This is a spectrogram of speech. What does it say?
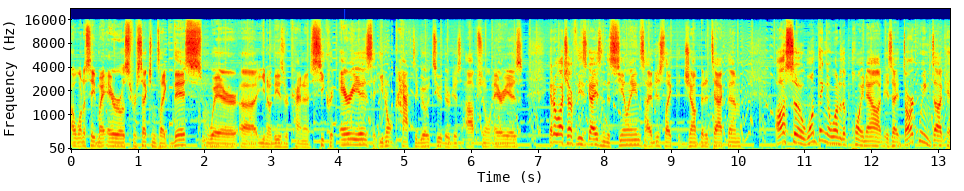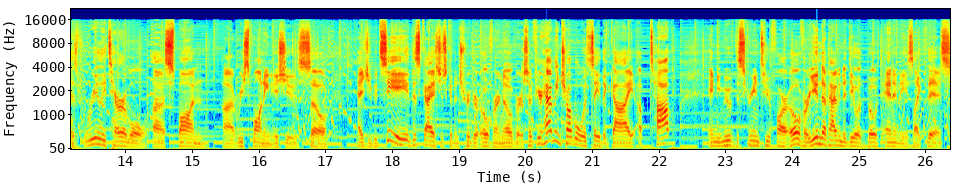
I want to save my arrows for sections like this, where, uh, you know, these are kind of secret areas that you don't have to go to. They're just optional areas. Gotta watch out for these guys in the ceilings. I just like to jump and attack them. Also, one thing I wanted to point out is that Darkwing Duck has really terrible uh, spawn uh, respawning issues. So, as you can see, this guy is just going to trigger over and over. So if you're having trouble with, say, the guy up top, and you move the screen too far over, you end up having to deal with both enemies like this.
